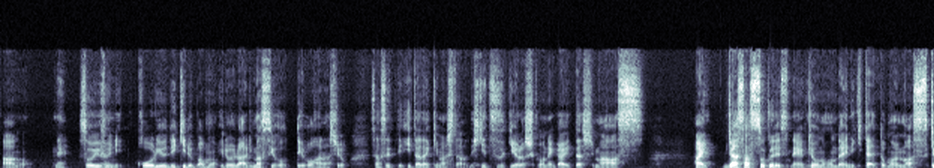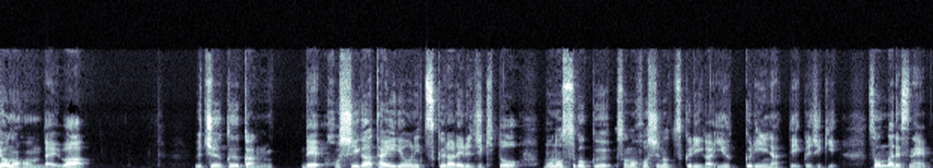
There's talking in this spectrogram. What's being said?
あの、ね、そういうふうに交流できる場もいろいろありますよっていうお話をさせていただきましたので、引き続きよろしくお願いいたします。はい。じゃあ早速ですね、今日の本題に行きたいと思います。今日の本題は、宇宙空間で星が大量に作られる時期と、ものすごくその星の作りがゆっくりになっていく時期、そんなですね、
